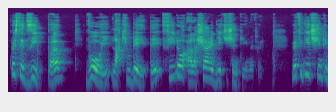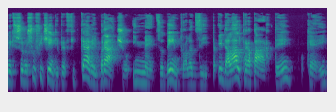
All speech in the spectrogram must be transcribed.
Queste zip voi la chiudete fino a lasciare 10 cm. Questi 10 cm sono sufficienti per ficcare il braccio in mezzo dentro alla zip e dall'altra parte, ok,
